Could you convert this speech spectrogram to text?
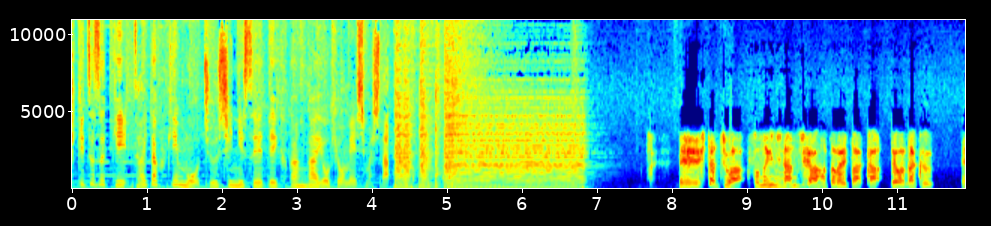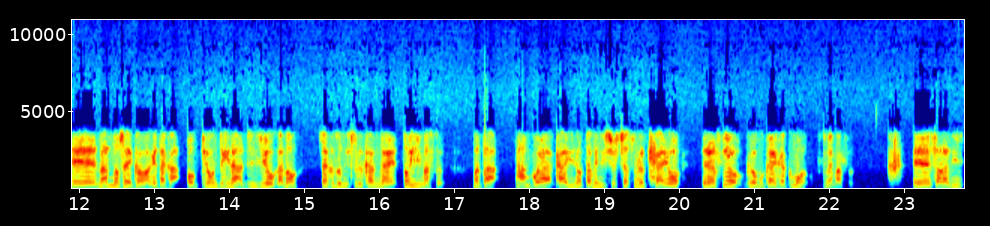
引き続き在宅勤務を中心に据えていく考えを表明しました。えー、日立はその日に何時間働いたかではなく、えー、何の成果を上げたかを基本的な人事評価の尺度にする考えと言います。またハンコや会議のために出社する機会を減らすよう業務改革も進めます、えー、さらに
